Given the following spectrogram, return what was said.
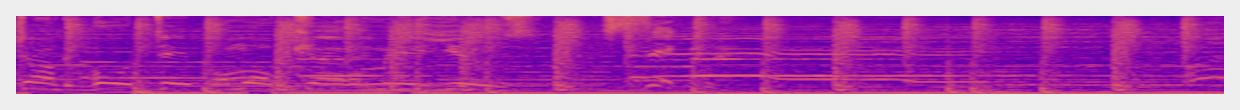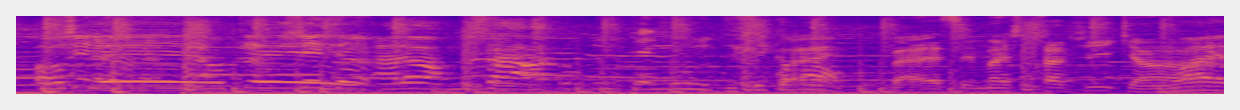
Tant de beauté pour mon cœur et mes yeux. Sick. Ok, ok. Alors, Moussa, C'est comment Bah, c'est Match Trafic. Hein. Ouais,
